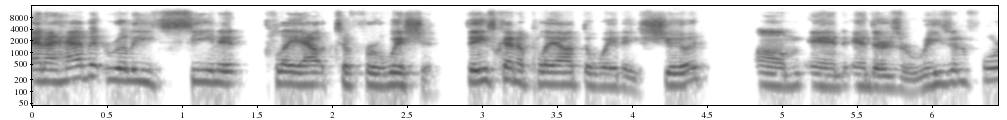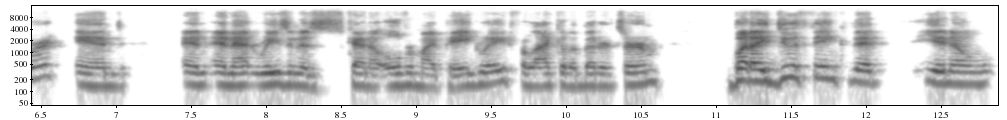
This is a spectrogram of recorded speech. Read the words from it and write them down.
And I haven't really seen it play out to fruition. Things kind of play out the way they should. Um, and, and there's a reason for it. And, and, and that reason is kind of over my pay grade, for lack of a better term. But I do think that, you know,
